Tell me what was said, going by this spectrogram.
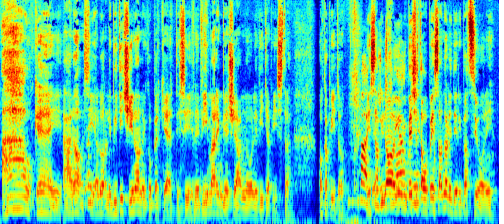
Ah, ok. Ah, no, sì, allora le viticino hanno i coperchietti, sì. Le Vimar invece hanno le viti a vista. Ho capito. Ma Pensavi- no, io anche- invece stavo pensando alle derivazioni.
